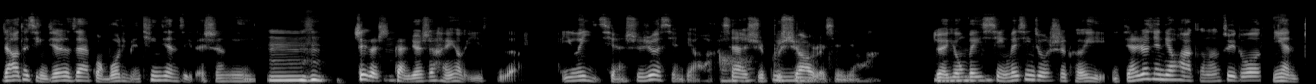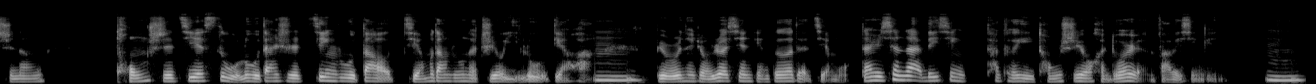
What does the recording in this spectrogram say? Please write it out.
然后他紧接着在广播里面听见自己的声音，嗯，这个是感觉是很有意思的。因为以前是热线电话，现在哦是不需要热线电话。对，用微嗯信，微信就是可以。以前热线电话可能最多你也只能同时接四五路，但是进入到节目当中的只有一路电话。嗯，比如那种热线点歌的节目，但是现在微信它可以同时有很多人发微信给你。嗯，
